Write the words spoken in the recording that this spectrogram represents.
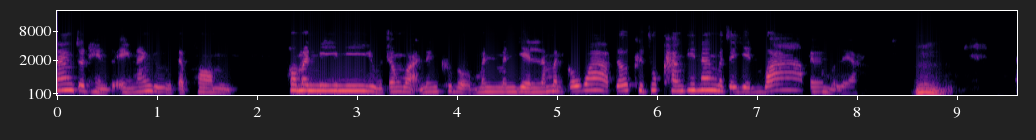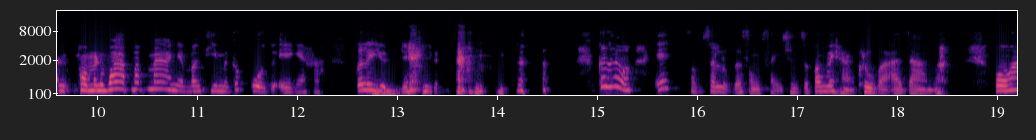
นั่งจนเห็นตัวเองนั่งอยู่แต่พอพอมันมีมีอยู่จังหวะหนึ่งคือแบบมันมันเย็นแล้วมันก็วาบแล้วคือทุกครั้งที่นั่งมันจะเย็นวาบไปหมดเลยอะค่ะอืมมันพอมันวาบมากๆเนี่ยบางทีมันก็กลัวตัวเองไงคะก็เลยหยุดอืมหยุดนั่งก็เลยว่าเอ๊ะสรุปแล้วสงสัยฉันจะต้องไปหาครูบาอาจารย์ว่ะเพราะว่า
